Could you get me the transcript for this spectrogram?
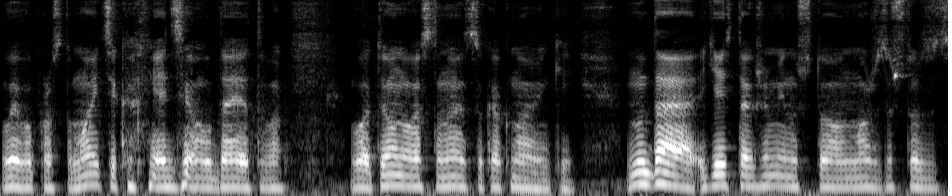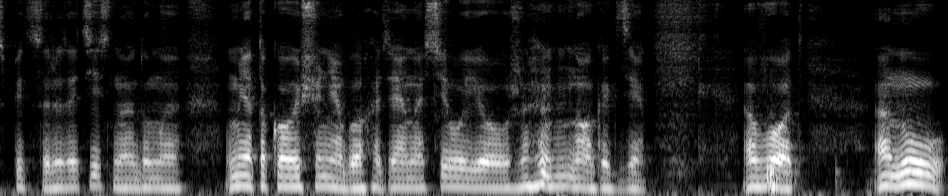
вы его просто моете, как я делал до этого. Вот, и он у вас становится как новенький. Ну да, есть также минус, что он может за что-то зацепиться разойтись, но я думаю, у меня такого еще не было, хотя я носил ее уже много где. Вот. А, Ну,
